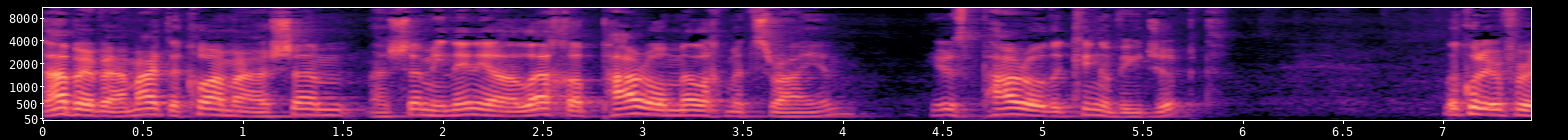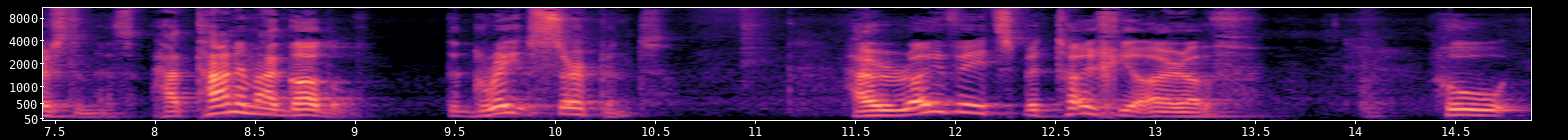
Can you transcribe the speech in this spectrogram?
Daber ve'amarta Hashem, Hashem hineni alecha Paro melech Mitzrayim. Here's Paro, the king of Egypt. Look what it refers to this. Hatanim agadol, the great serpent, who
